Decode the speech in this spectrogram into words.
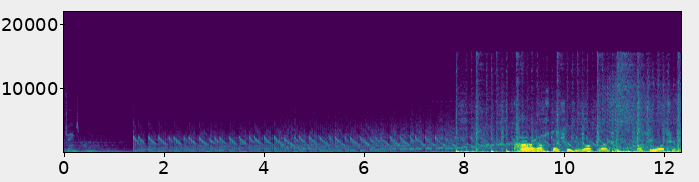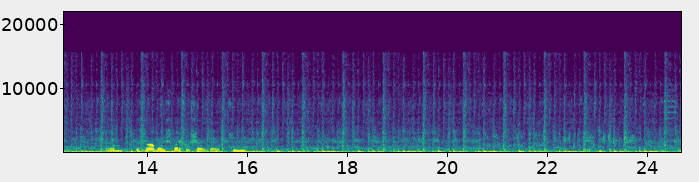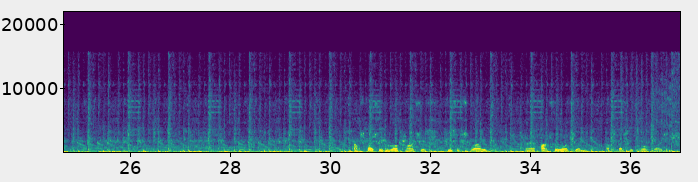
James Bond. Hi, I'm Special Agent Pryshes. Thanks for watching. Um, this is our very special shout out to I'm Special Agent Rob Pryshes. Please subscribe. Uh, thanks for watching. I'm Special Agent Rob Pryshes.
